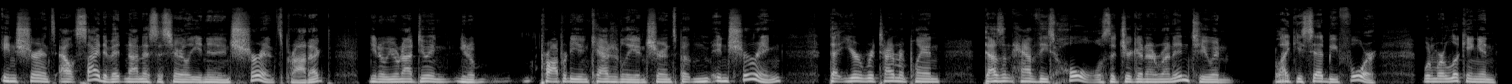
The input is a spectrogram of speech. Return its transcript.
insurance outside of it, not necessarily in an insurance product. You know, you're not doing, you know, property and casualty insurance, but ensuring that your retirement plan doesn't have these holes that you're going to run into. And like you said before, when we're looking and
